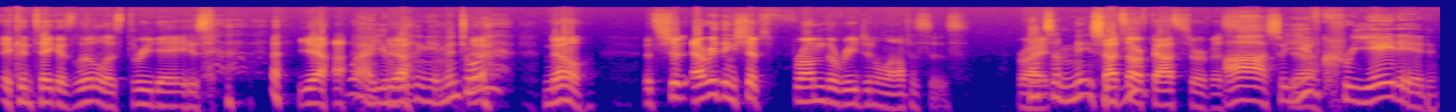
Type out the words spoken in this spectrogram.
It can take as little as three days. yeah. Wow, you yeah. holding the inventory? Yeah. No, it's everything ships from the regional offices. Right. That's ama- so That's our fast service. Ah, so Yeah. you've created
